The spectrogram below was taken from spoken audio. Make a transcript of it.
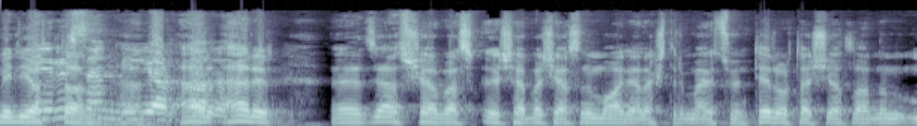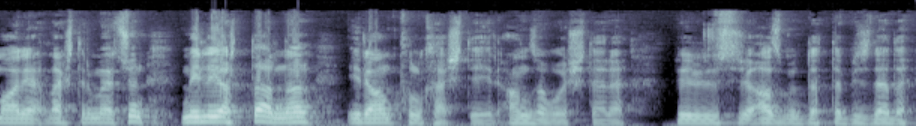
milyardlarla. Hər hər il e, cəz şəbəkəsi, şəbəkəsini maliyyələşdirmək üçün, terror təşkilatlarını maliyyələşdirmək üçün milyardlarla İran pul xərcləyir ancaq o işlərə. Bilirsiniz ki, az müddətdə bizdə də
